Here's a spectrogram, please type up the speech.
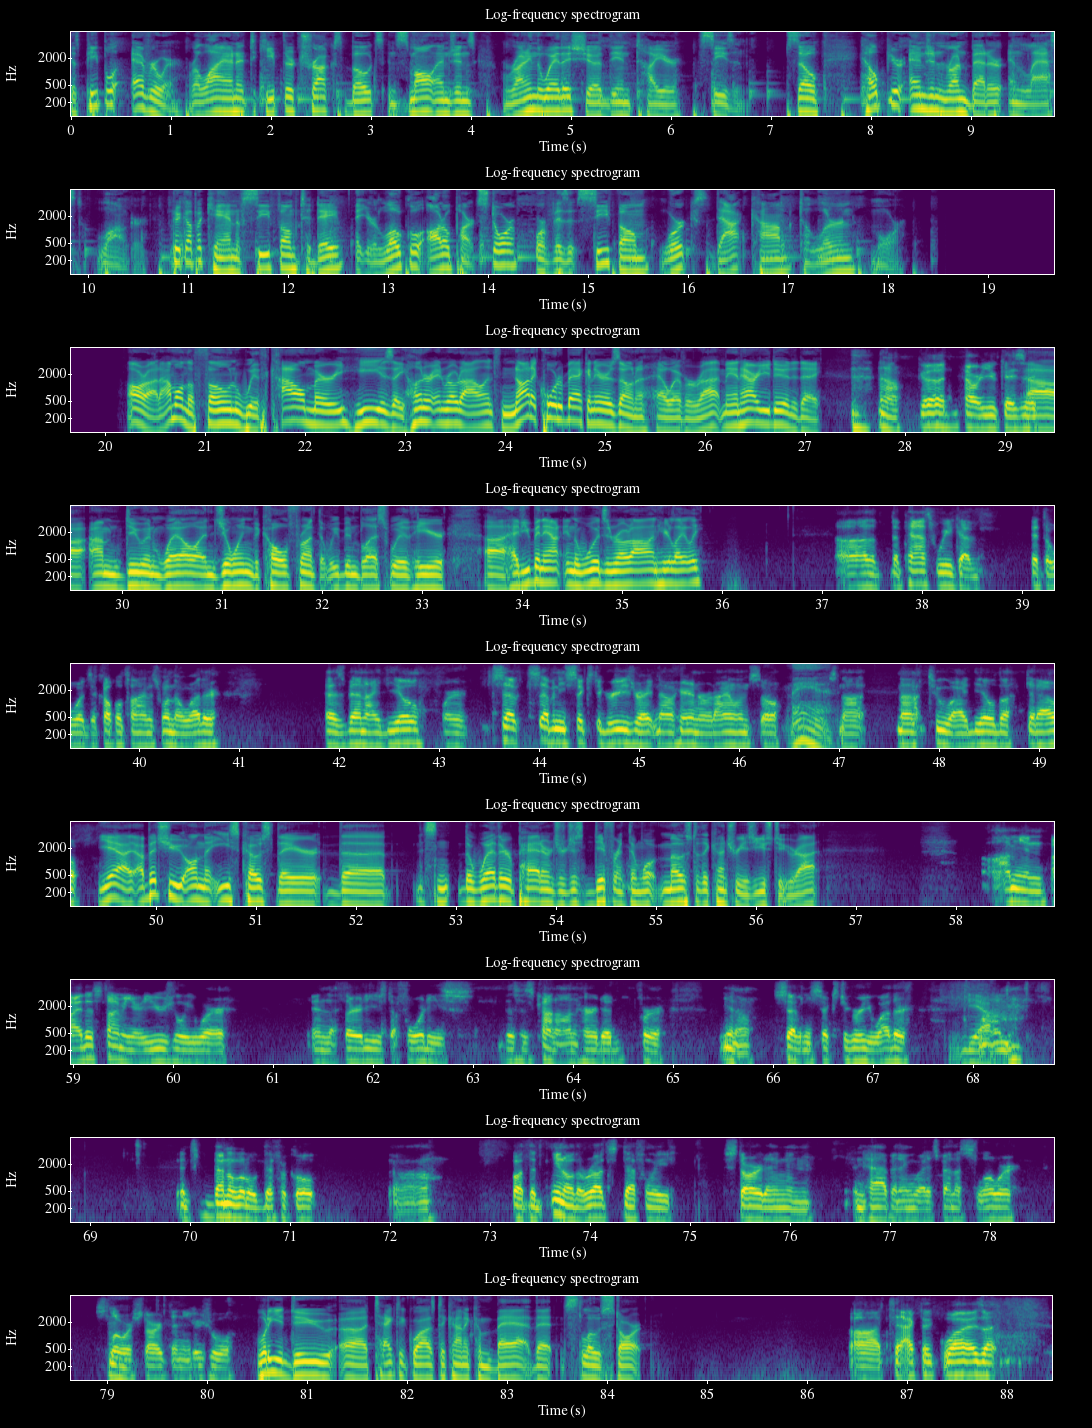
Because people everywhere rely on it to keep their trucks, boats, and small engines running the way they should the entire season. So, help your engine run better and last longer. Pick up a can of Seafoam today at your local auto parts store or visit seafoamworks.com to learn more. All right, I'm on the phone with Kyle Murray. He is a hunter in Rhode Island, not a quarterback in Arizona, however, right? Man, how are you doing today? No, good. How are you, Casey? Uh, I'm doing well, enjoying the cold front that we've been blessed with here. Uh, have you been out in the woods in Rhode Island here lately? Uh, the, the past week, I've hit the woods a couple times when the weather has been ideal. We're 76 degrees right now here in Rhode Island, so Man, it's not not too ideal to get out. yeah, I bet you on the East Coast there, the it's the weather patterns are just different than what most of the country is used to, right? I mean, by this time of year, usually we're in the 30s to 40s. This is kind of unheard for, you know, 76 degree weather. Yeah, Um, it's been a little difficult, uh, but the you know the rut's definitely starting and and happening, but it's been a slower slower start than usual. What do you do uh, tactic wise to kind of combat that slow start? Uh, tactic wise, I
